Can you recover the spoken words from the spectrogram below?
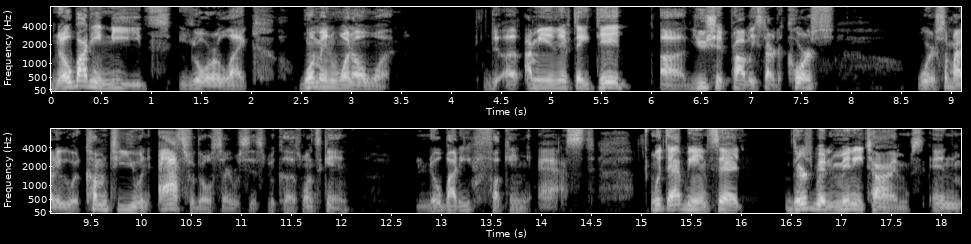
nobody needs your like Woman 101. Uh, I mean, if they did, uh, you should probably start a course where somebody would come to you and ask for those services because, once again, nobody fucking asked. With that being said, there's been many times in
